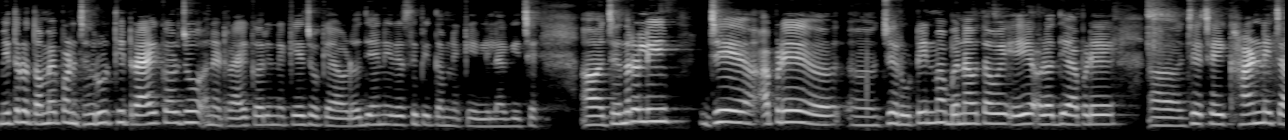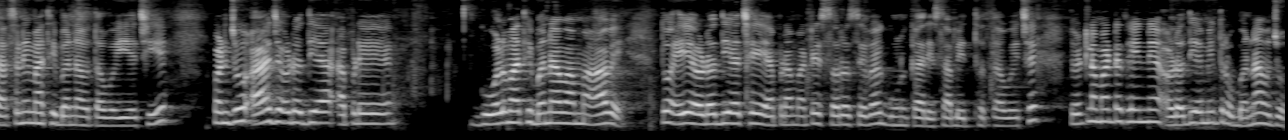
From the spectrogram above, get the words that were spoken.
મિત્રો, તમે પણ જરૂરથી ટ્રાય કરજો અને ટ્રાય કરીને કહેજો કે આ અડદિયાની રેસીપી તમને કેવી લાગી છે. જનરલી જે આપણે જે રૂટીનમાં બનાવતા હોય, એ અડદિયા આપણે જે છે એ ખાંડની ચાસણીમાંથી બનાવતા હોઈએ છીએ. પણ જો આ જ અડદિયા આપણે ગોળમાંથી બનાવવામાં આવે, તો એ અડદિયા છે એ આપણા માટે સરસ એવા ગુણકારી સાબિત થતા હોય છે. તો એટલા માટે થઈને અડદિયા મિત્રો બનાવજો.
